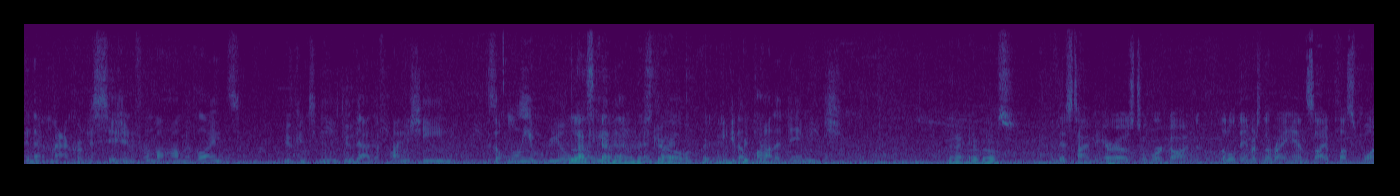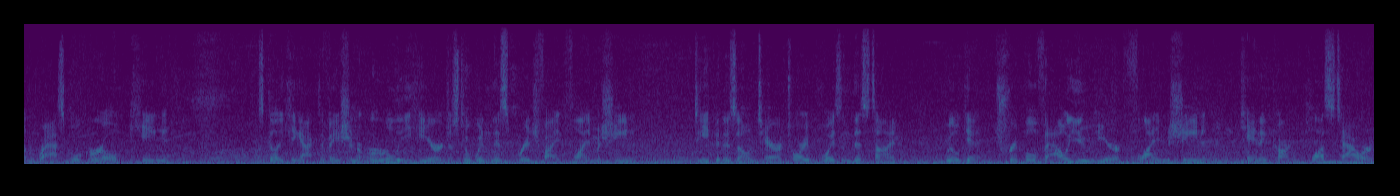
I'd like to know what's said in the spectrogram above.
and that macro decision from Mohamed Lights to continually do that. The Flying Machine is the only real Last way game that on this Pedro line, can get a lot job. of damage. Nine arrows. And this time arrows to work on little damage on the right-hand side, plus one Rascal Girl King. Skelly King activation early here just to win this bridge fight. Flying Machine deep in his own territory. Poison this time will get triple value here. Flying Machine, Cannon Cart plus Tower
